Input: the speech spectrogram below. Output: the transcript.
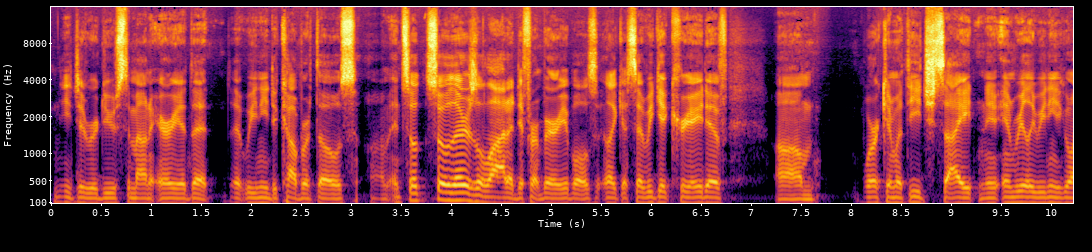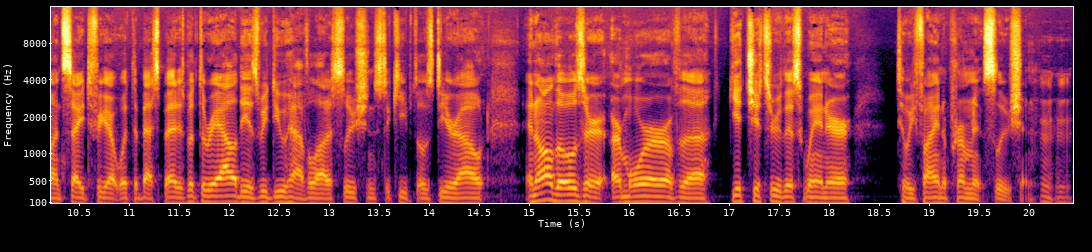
Need to reduce the amount of area that, that we need to cover with those. Um, and so, so there's a lot of different variables. Like I said, we get creative. Um, working with each site, and, and really we need to go on site to figure out what the best bet is. But the reality is we do have a lot of solutions to keep those deer out, and all those are, are more of the get you through this winter till we find a permanent solution.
